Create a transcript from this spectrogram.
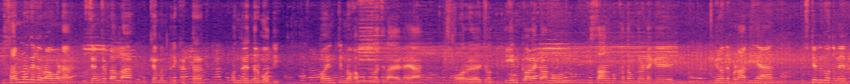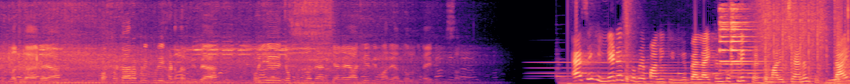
किसानों के जो रावण है दुष्यंत चौटाला, मुख्यमंत्री खट्टर और नरेंद्र मोदी तो इन तीनों का पुतला जलाया गया और जो तीन काले कानून किसान को ख़त्म करने के इन्होंने बना दिए हैं, उसके विरोध में ये पुतला जलाया गया और सरकार अपनी पूरी हटदर्मी पे तो ये जो पुतला बयान किया गया, आज ये भी हमारे आंदोलन का एक हिस्सा ऐसे ही लेटेस्ट खबरें पाने के लिए बेल आइकन को क्लिक कर। हमारे चैनल को लाइक,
